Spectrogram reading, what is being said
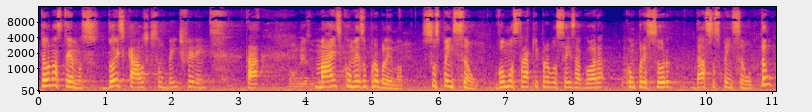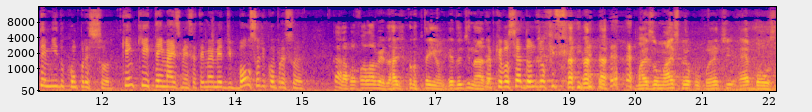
Então nós temos dois carros que são bem diferentes, tá? Com mesmo- Mas com o mesmo problema. Suspensão. Vou mostrar aqui para vocês agora o compressor da suspensão. O tão temido compressor. Quem que tem mais medo? Você tem mais medo de bolsa ou de compressor? Cara, pra falar a verdade, eu não tenho medo de nada. É porque você é dono de oficina. Mas o mais preocupante é bolsa.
